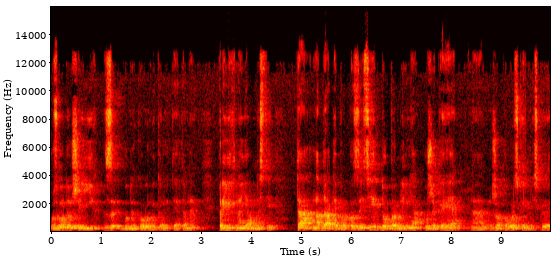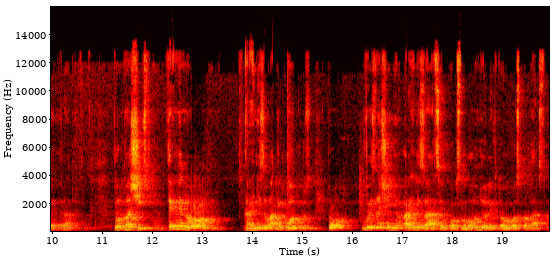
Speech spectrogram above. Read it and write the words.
узгодивши їх з будинковими комітетами при їх наявності, та надати пропозиції до управління УЖКГ е, Жовтоводської міської ради. Пункт 26. Терміново організувати конкурс по визначенню організації по обслуговуванню ліфтового господарства.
